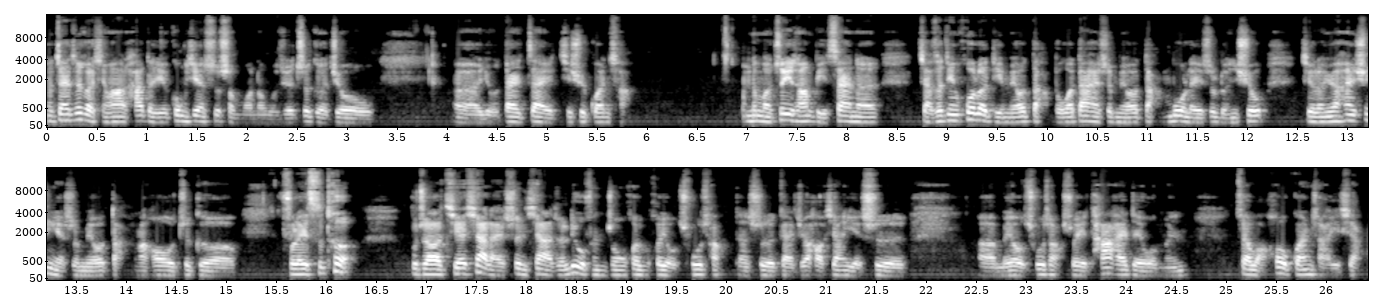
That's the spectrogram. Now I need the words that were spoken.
那在这个情况下，他的一个贡献是什么呢？我觉得这个就，呃，有待再继续观察。那么这一场比赛呢，贾斯汀霍勒迪没有打，不过但还是没有打。穆雷是轮休，杰伦约翰逊也是没有打，然后这个弗雷斯特。不知道接下来剩下这六分钟会不会有出场，但是感觉好像也是，呃，没有出场，所以他还得我们再往后观察一下。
